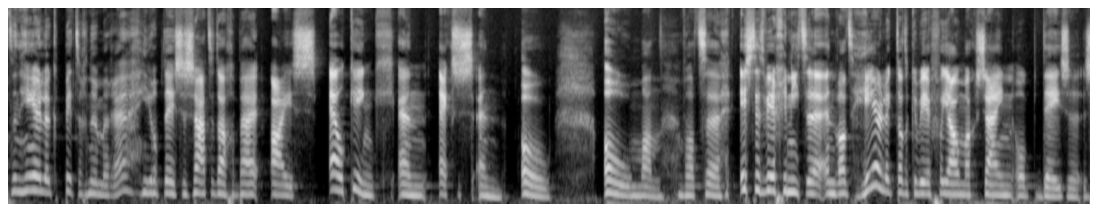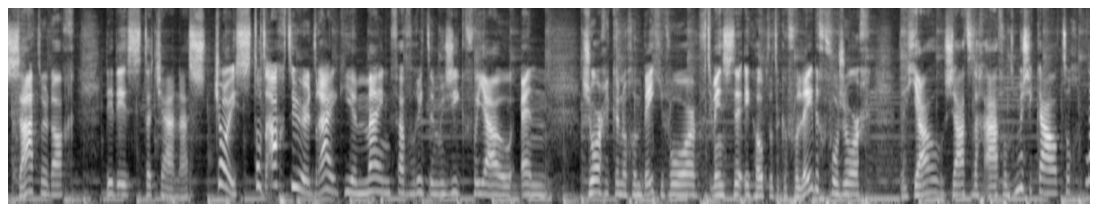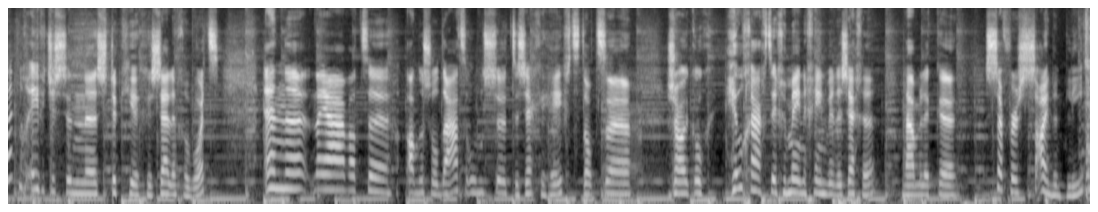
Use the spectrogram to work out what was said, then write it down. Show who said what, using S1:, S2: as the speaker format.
S1: Heerlijk pittig nummer, hè? Hier op deze zaterdag bij Ice, El Kink en X's en O. Oh man, wat uh, is dit weer genieten en wat heerlijk dat ik er weer voor jou mag zijn op deze zaterdag. Dit is Tatjana's Choice. Tot 8 uur draai ik hier mijn favoriete muziek voor jou en zorg ik er nog een beetje voor, of tenminste, ik hoop dat ik er volledig voor zorg, dat jouw zaterdagavond muzikaal toch net nog eventjes een uh, stukje gezelliger wordt. En uh, nou ja, wat uh, Anne Soldaat ons te zeggen heeft, dat zou ik ook heel graag tegen menigeen willen zeggen. Namelijk Suffer Silently.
